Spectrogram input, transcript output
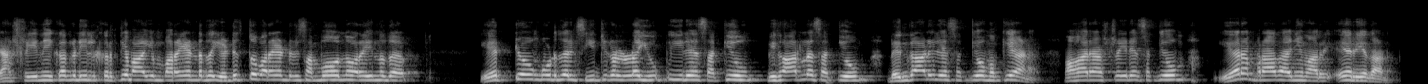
രാഷ്ട്രീയ നീക്കങ്ങളിൽ കൃത്യമായും പറയേണ്ടത് എടുത്തു പറയേണ്ട ഒരു സംഭവം എന്ന് പറയുന്നത് ഏറ്റവും കൂടുതൽ സീറ്റുകളുള്ള യു പിയിലെ സഖ്യവും ബീഹാറിലെ സഖ്യവും ബംഗാളിലെ സഖ്യവും ഒക്കെയാണ്. മഹാരാഷ്ട്രയിലെ സഖ്യവും ഏറെ പ്രാധാന്യം ഏറിയതാണ്.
